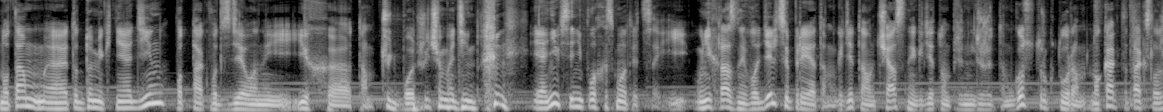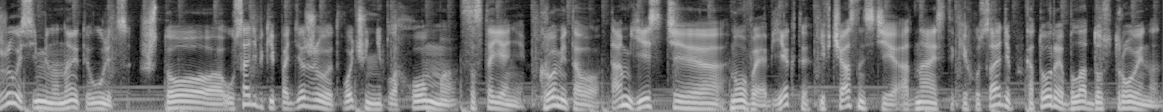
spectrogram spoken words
Но там э, этот домик не один, вот так вот сделанный, их там чуть больше, чем один, и они все неплохо смотрятся. И у них разные владельцы при этом, где-то он частный, где-то он принадлежит там госструктурам, но как-то так сложилось именно на этой улице, что усадебки поддерживают в очень неплохом состоянии. Кроме того, там есть новые объекты, и в частности, одна из таких усадеб, которая была достроена.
